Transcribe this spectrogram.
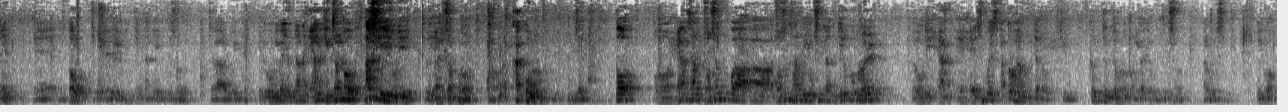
예, 예, 도 지금 여기 행정 단계에 있는 것으로 제가 알고 있고. 그리고 우리가 염려하는 해양 경찰도 다시 우리 그 해양수산부로 어, 갖고 오는 문제. 또 어, 해양산업 조선과 어, 조선산업의 육성이라든지 이런 부분을 어, 우리 해양, 해, 해수부에서 갖도록 하는 문제도 지금 긍정적으로 논의가 되고 있는 것으로 알고 있습니다. 그리고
